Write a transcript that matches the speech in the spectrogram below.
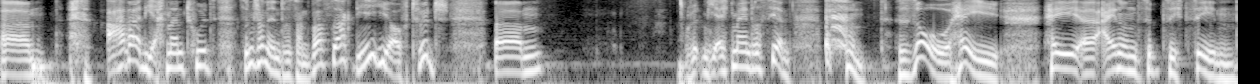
Ähm, aber die anderen Tools sind schon interessant. Was sagt ihr hier auf Twitch? Ähm, würde mich echt mal interessieren. So, hey, hey, äh, 7110.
